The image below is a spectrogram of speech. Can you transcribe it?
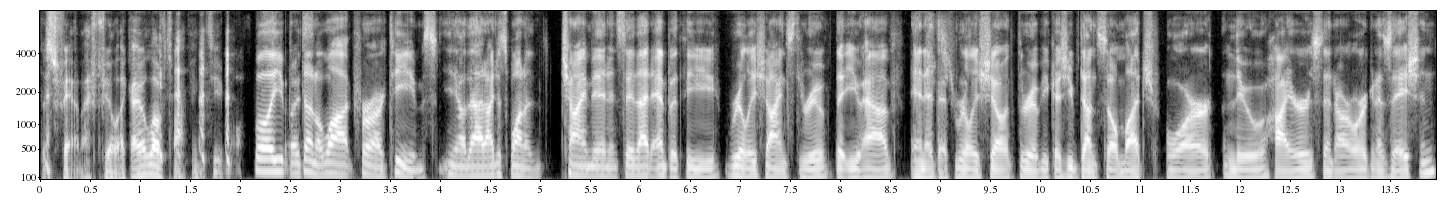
This fan, I feel like I love talking to you. Well, you've done a lot for our teams. You know that I just want to chime in and say that empathy really shines through that you have, and it's really shown through because you've done so much for new hires in our organization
